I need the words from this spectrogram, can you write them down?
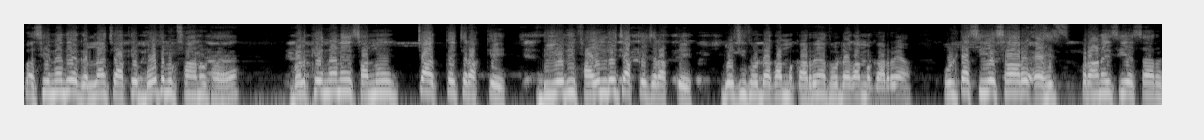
ਅਸੀਂ ਇਹਨਾਂ ਦੀਆਂ ਗੱਲਾਂ ਚ ਆ ਕੇ ਬਹੁਤ ਨੁਕਸਾਨ ਉਠਾਇਆ ਬਲਕਿ ਇਹਨਾਂ ਨੇ ਸਾਨੂੰ ਝਾਕੇ ਚ ਰੱਖ ਕੇ, ਡੀਏ ਦੀ ਫਾਈਲ ਦੇ ਝਾਕੇ ਚ ਰੱਖ ਕੇ, ਵੀ ਅਸੀਂ ਤੁਹਾਡਾ ਕੰਮ ਕਰ ਰਹੇ ਹਾਂ, ਤੁਹਾਡਾ ਕੰਮ ਕਰ ਰਹੇ ਹਾਂ। ਉਲਟਾ ਸੀਐਸਆਰ ਪੁਰਾਣੇ ਸੀਐਸਆਰ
